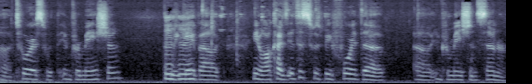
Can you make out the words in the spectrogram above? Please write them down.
uh, tourists with information. We Mhm. gave out, you know, all kinds. This was before the uh, information center,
